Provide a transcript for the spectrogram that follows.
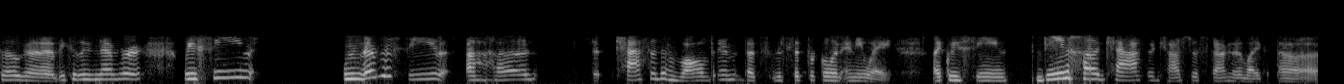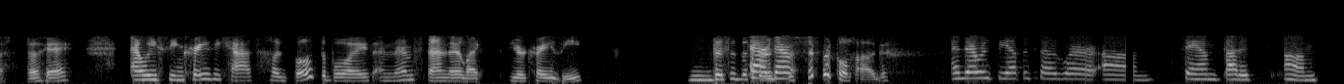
so good because we've never we've seen we've never seen a hug that Cass is involved in that's reciprocal in any way. Like we've seen Dean hug Cass and Cass just stand there like, uh, okay. And we've seen Crazy Cass hug both the boys and them stand there like, You're crazy. This is the And first there- reciprocal hug. And there was the episode where um Sam got his um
